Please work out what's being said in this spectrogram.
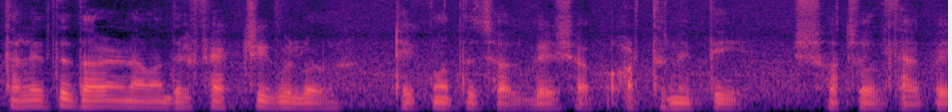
তাহলে তো ধরেন আমাদের ফ্যাক্টরিগুলো ঠিকমতো চলবে, সব অর্থনীতি সচল থাকবে।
